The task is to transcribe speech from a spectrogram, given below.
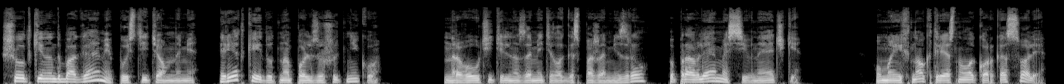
Шутки над богами, пусть и темными, редко идут на пользу шутнику. Нравоучительно заметила госпожа Мизрел, поправляя массивные очки. У моих ног треснула корка соли.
